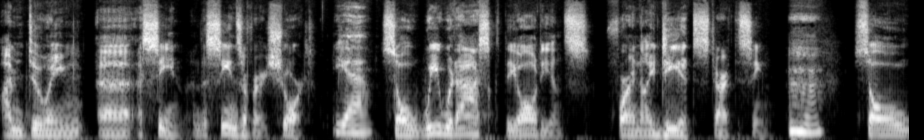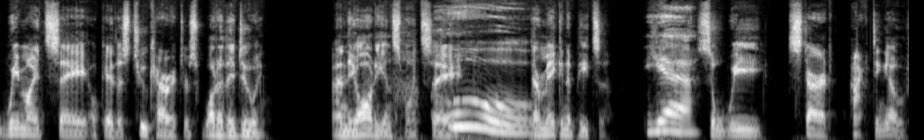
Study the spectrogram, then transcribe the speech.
I'm doing uh, a scene, and the scenes are very short. Yeah. So we would ask the audience for an idea to start the scene. So we might say, okay, there's two characters. What are they doing? And the audience might say, Oh. they're making a pizza. Yeah. So we start acting out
